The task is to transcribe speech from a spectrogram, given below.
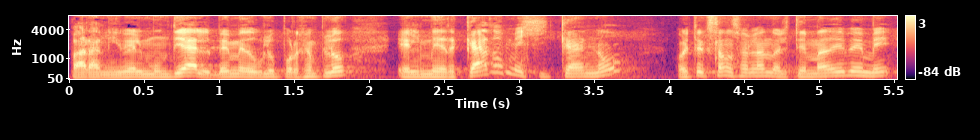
para nivel mundial. BMW, por ejemplo, el mercado mexicano, ahorita que estamos hablando del tema de BMW,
